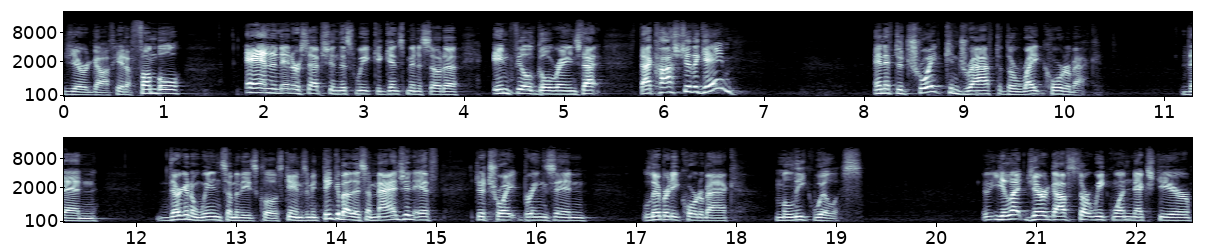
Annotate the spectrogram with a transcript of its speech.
Jared Goff. He had a fumble and an interception this week against Minnesota in field goal range. That that cost you the game. And if Detroit can draft the right quarterback, then they're going to win some of these close games. I mean, think about this. Imagine if Detroit brings in Liberty quarterback Malik Willis. You let Jared Goff start week one next year.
